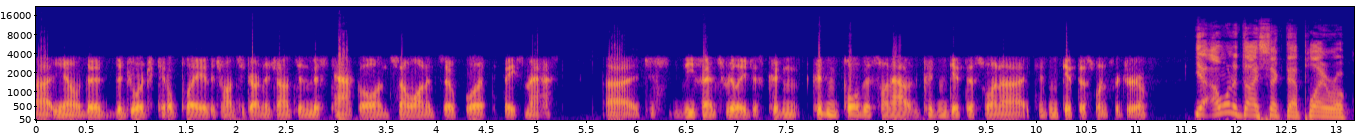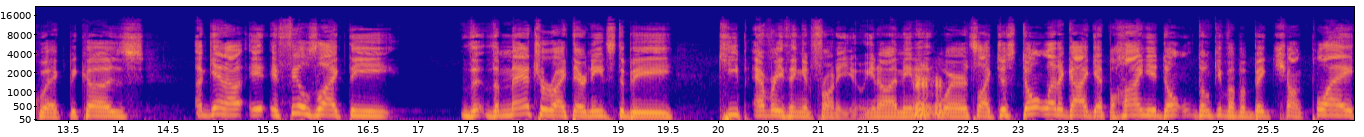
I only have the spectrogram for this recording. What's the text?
uh, you know, the the George Kittle play, the Chauncey Gardner Johnson missed tackle, and so on and so forth, face mask. Uh, just defense really just couldn't couldn't pull this one out, and couldn't get this one, uh, couldn't get this one for Drew. Yeah, I want to dissect that play real quick because, again, I- it, it feels like the the the mantra right there needs to be keep everything in front of you. You know, what I mean, Mm-hmm. where it's like just don't let a guy get behind you. Don't don't give up a big chunk play.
